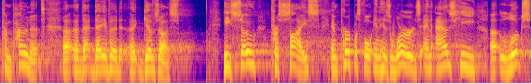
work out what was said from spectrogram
component uh, that David uh, gives us. He's so precise and purposeful in his words, and as he uh, looks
